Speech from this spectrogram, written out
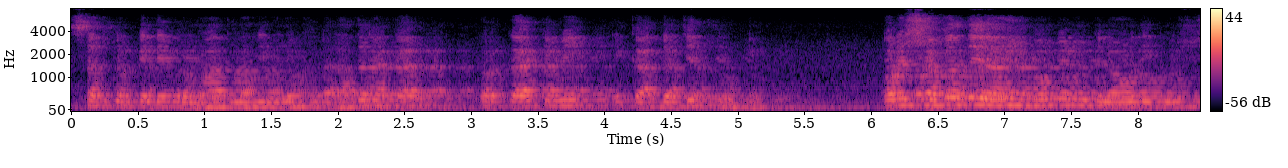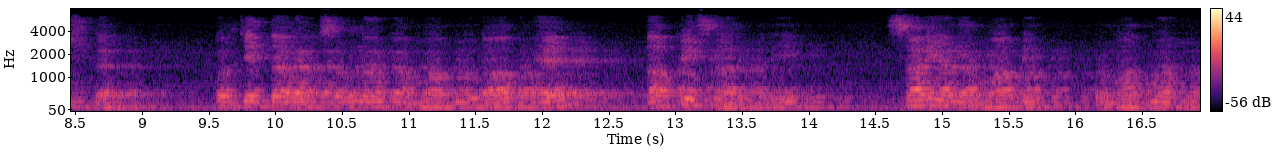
ਸਤਿਗੁਰ ਕਹਿੰਦੇ, ਪ੍ਰਮਾਤਮਾ ਦੀ ਮਨੁੱਖ ਆਰਾਧਨਾ ਕਰ ਔਰ ਕਰ ਕਿਵੇਂ? ਇਕਾਗਰਚਿਤ ਹੋ ਕੇ। ਔਰ ਸ਼ਬਦ ਦੇ ਰਾਹੀਂ ਹਉਮੈ ਨੂੰ ਦਿਲਾਉਣ ਦੀ ਕੋਸ਼ਿਸ਼ ਕਰ ਔਰ ਚੇਤਾ ਰੱਖ, ਸਭਨਾ ਦਾ ਮਾਪਿਓ ਆਪ ਹੈ, ਆਪੇ ਸਾਰ ਕਰੇ ਸਾਰਿਆਂ ਦਾ ਮਾਪੇ ਪ੍ਰਮਾਤਮਾ ਹੈ।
